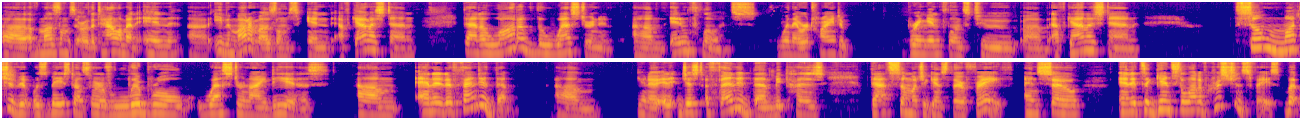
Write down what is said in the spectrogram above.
uh, of Muslims or the Taliban in uh, even modern Muslims in Afghanistan that a lot of the Western um, influence when they were trying to bring influence to um, Afghanistan, so much of it was based on sort of liberal Western ideas, um, and it offended them. Um, you know, it just offended them because that's so much against their faith, and so and it's against a lot of Christians' faith, but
